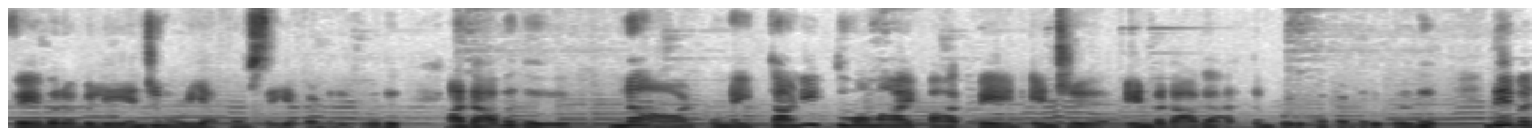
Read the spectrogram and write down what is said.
favourably என்று மொழியாக்கம் செய்யப்பட்டிருக்கிறது. அதாவது நான் உன்னை தனித்துவமாய் பார்ப்பேன் என்று என்பதாக அர்த்தம் கொடுக்கப்பட்டிருக்கிறது. தேவ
